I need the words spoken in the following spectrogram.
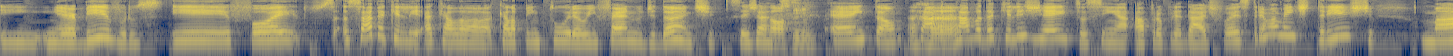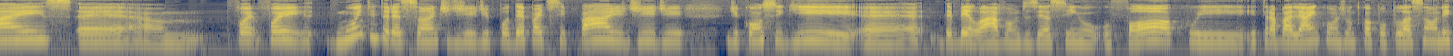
Em, em, herbívoros e foi sabe aquele aquela aquela pintura o Inferno de Dante você já Nossa. é então uhum. tá, tava daquele jeito assim a, a, propriedade foi extremamente triste mas é, foi, foi muito interessante de, de poder participar e de, de de conseguir é, debelar, vamos dizer assim, o, o foco e, e, trabalhar em conjunto com a população ali,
